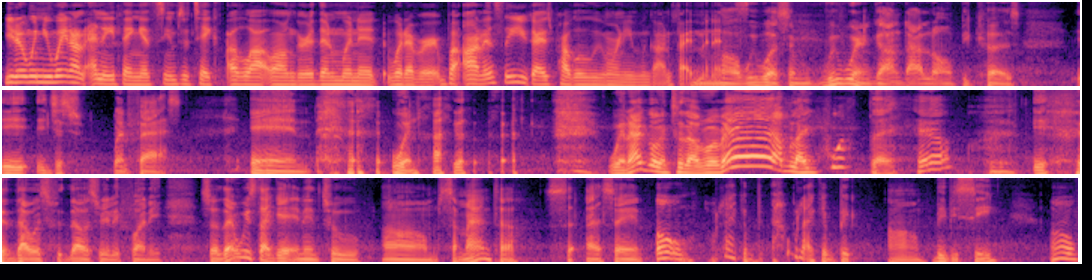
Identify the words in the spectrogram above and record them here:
you know, when you wait on anything, it seems to take a lot longer than when it whatever. But honestly, you guys probably weren't even gone five minutes. No, we wasn't. We weren't gone that long because it, it just went fast. And when I when I go into that room, eh, I'm like, what the hell? It, that was that was really funny. So then we start getting into um, Samantha uh, saying, "Oh, I would like a I would like a big um, BBC. Oh,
